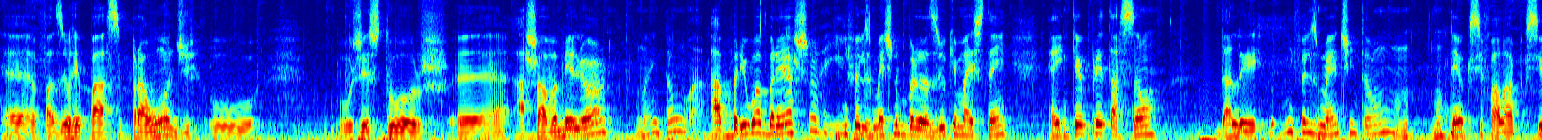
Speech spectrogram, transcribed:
é, fazer o repasse para onde o, o gestor é, achava melhor, né? então abriu a brecha e infelizmente no Brasil o que mais tem é interpretação da lei. Infelizmente, então não tem o que se falar, porque se,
